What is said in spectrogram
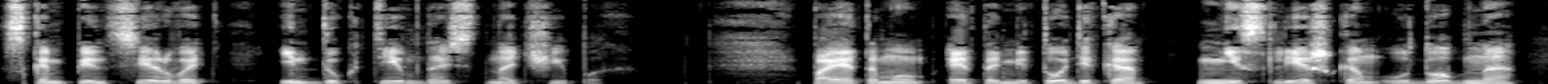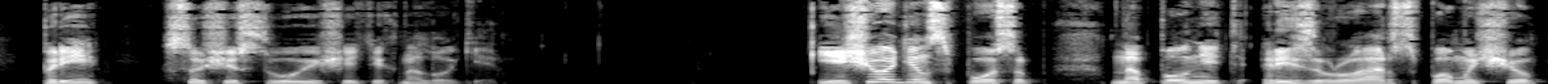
скомпенсировать индуктивность на чипах. Поэтому эта методика не слишком удобна при существующей технологии. Еще один способ наполнить резервуар с помощью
